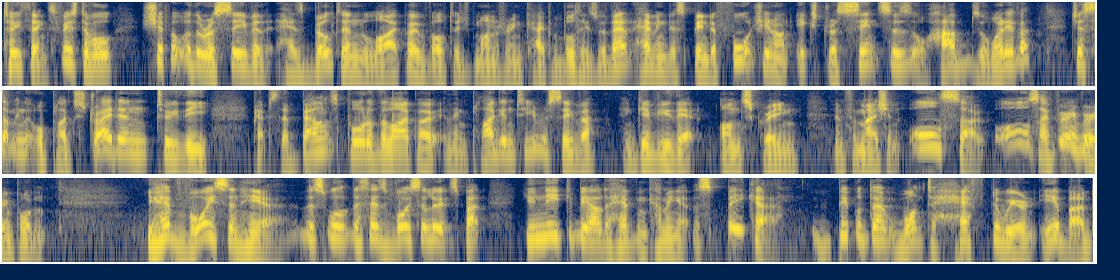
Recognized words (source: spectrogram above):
two things. First of all, ship it with a receiver that has built-in LiPo voltage monitoring capabilities without having to spend a fortune on extra sensors or hubs or whatever. Just something that will plug straight into the perhaps the balance port of the LiPo and then plug into your receiver and give you that on-screen information. Also, also very, very important, you have voice in here. This will this has voice alerts, but you need to be able to have them coming out the speaker. People don't want to have to wear an earbud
